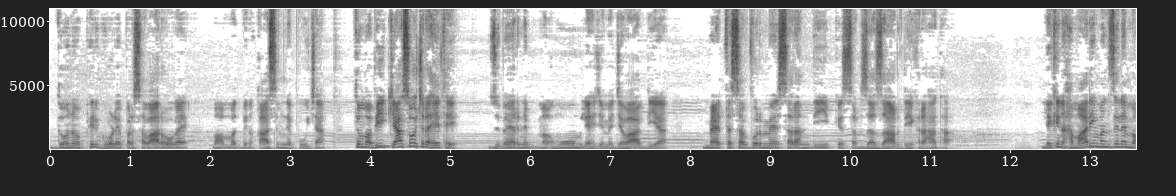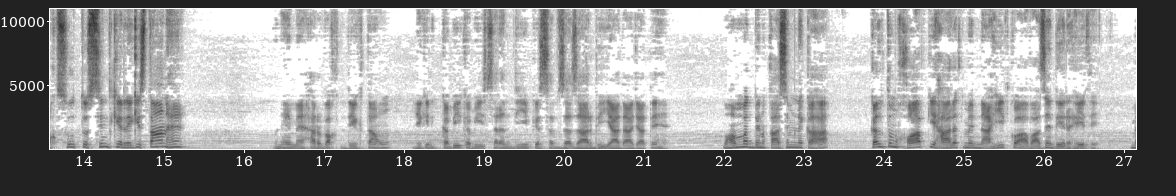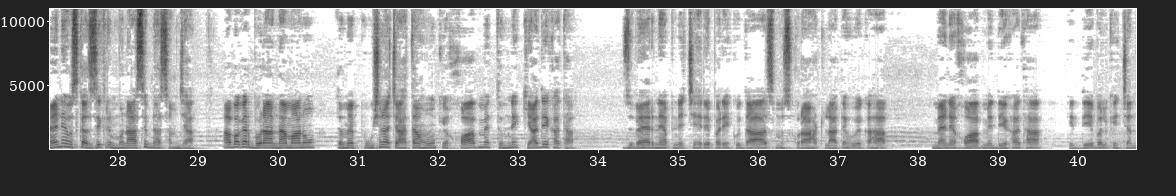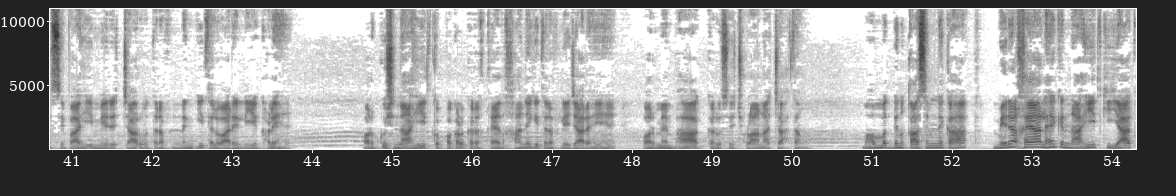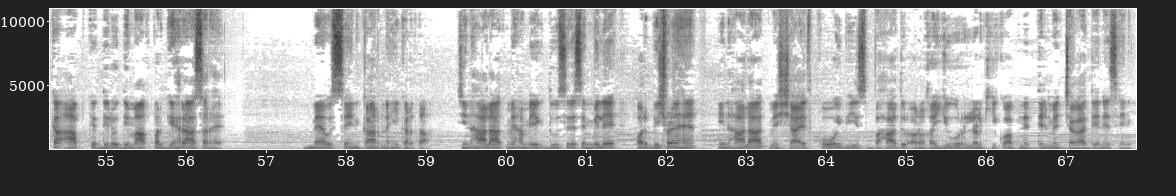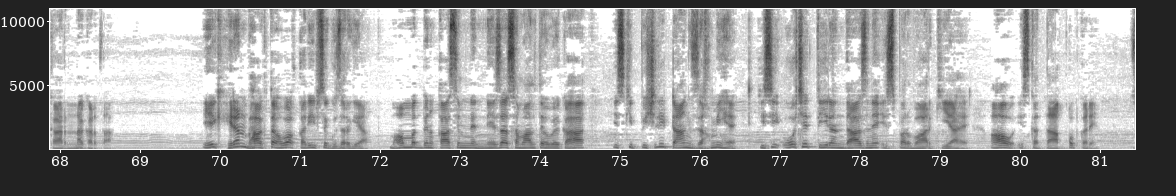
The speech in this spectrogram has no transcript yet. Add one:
دونوں پھر گھوڑے پر سوار ہو گئے۔ محمد بن قاسم نے پوچھا، تم ابھی کیا سوچ رہے تھے؟ زبیر نے مغموم لہجے میں جواب دیا، میں تصور میں سرندیپ کے سبزہ زار دیکھ رہا تھا۔ لیکن ہماری منزل مقصود تو سندھ کے ریگستان ہیں۔ انہیں میں ہر وقت دیکھتا ہوں۔ لیکن کبھی کبھی سرندیپ کے سبزہ زار بھی یاد آ جاتے ہیں۔ محمد بن قاسم نے کہا، کل تم خواب کی حالت میں ناہید کو آوازیں دے رہے تھے۔ میں نے اس کا ذکر مناسب نہ سمجھا۔ اب اگر برا نہ مانو تو میں پوچھنا چاہتا ہوں کہ خواب میں تم نے کیا دیکھا تھا۔ زبیر نے اپنے چہرے پر ایک اداس مسکراہٹ لاتے ہوئے کہا، میں نے خواب میں دیکھا تھا کہ دیبل کے چند سپاہی میرے چاروں طرف ننگی تلواریں لیے کھڑے ہیں اور کچھ ناہید کو پکڑ کر قید خانے کی طرف لے جا رہے ہیں۔ اور میں بھاگ کر اسے چھڑانا چاہتا ہوں۔ محمد بن قاسم نے کہا، میرا خیال ہے کہ ناہید کی یاد کا آپ کے دل و دماغ پر گہرا اثر ہے۔ میں اس سے انکار نہیں کرتا۔ جن حالات میں ہم ایک دوسرے سے ملے اور بچھڑے ہیں، ان حالات میں شاید کوئی بھی اس بہادر اور غیور لڑکی کو اپنے دل میں جگہ دینے سے انکار نہ کرتا۔ ایک ہرن بھاگتا ہوا قریب سے گزر گیا۔ محمد بن قاسم نے نیزہ سنبھالتے ہوئے کہا اس کی پچھلی ٹانگ زخمی ہے۔ کسی اوچھے تیر انداز نے اس پر وار کیا ہے۔ آؤ اس کا تعقب کریں۔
